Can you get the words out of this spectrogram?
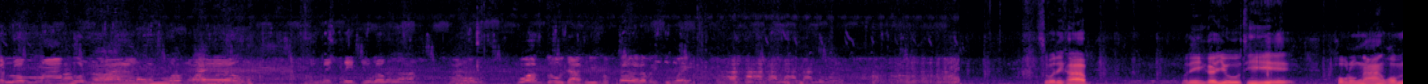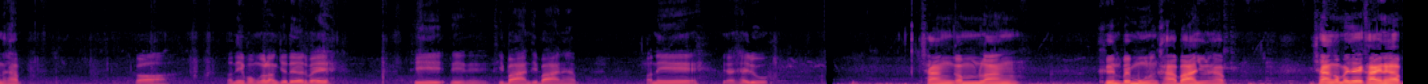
ดี๋ยวลมมาฝนมาลมมาไปแล้วมันไม่ติดอยู่แล้วเหรอเดี๋ยวพวกดูจากเฮลิคอปเตอร์แล้วไม่สวยสวัสดีครับ วันนี้ก็อยู่ที่โคกหลงนางผมนะครับ ก็ตอนนี้ผมกำลังจะเดินไปที่ที่นี่ที่บ้านที่บ้านนะครับ ตอนนี้เดี๋ยวให้ดู ช่างกำลังขึ้นไปมุงหลังคาบ้านอยู่นะครับ ช่างก็ไม่ใช่ใครนะครับ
